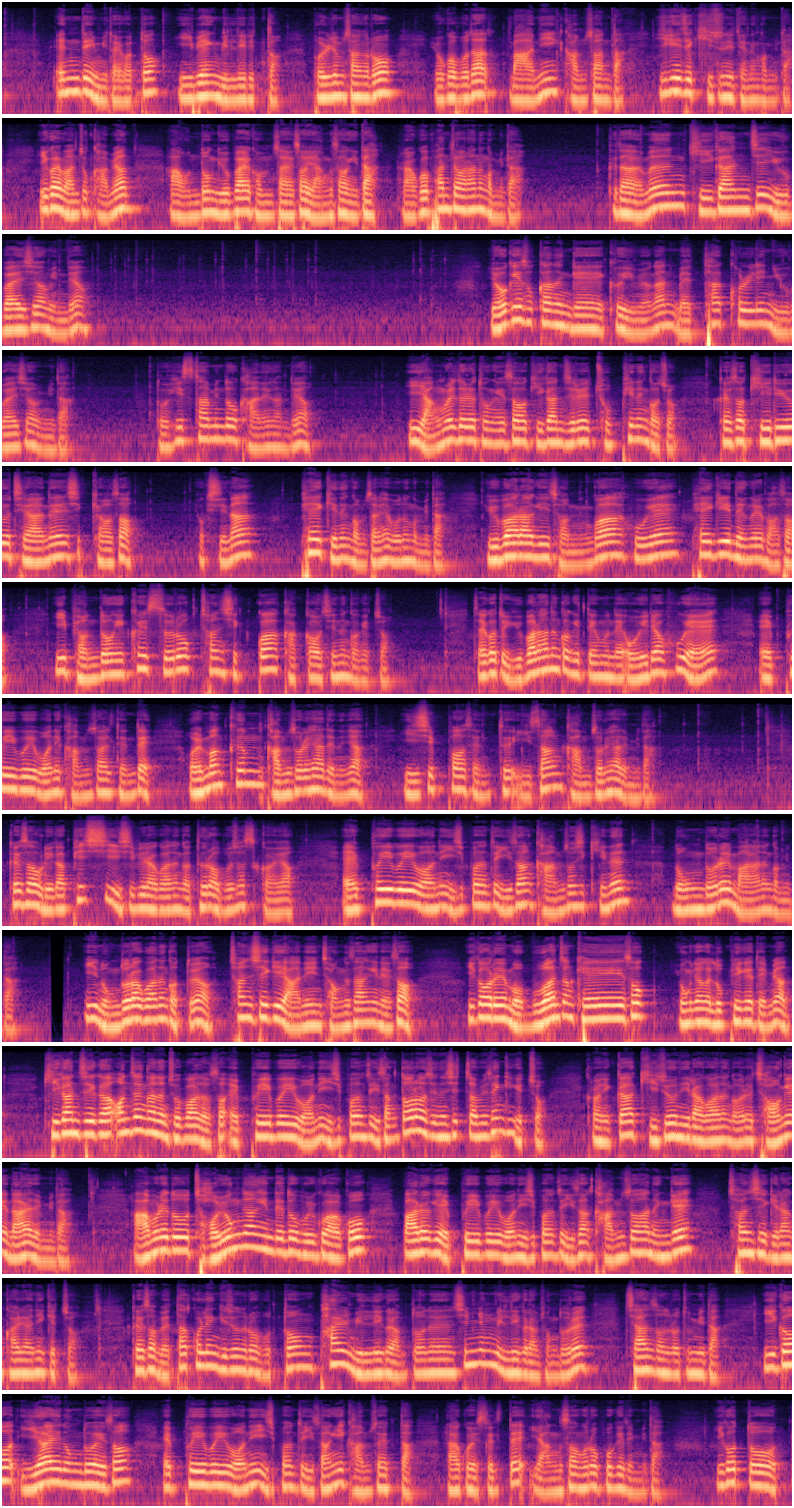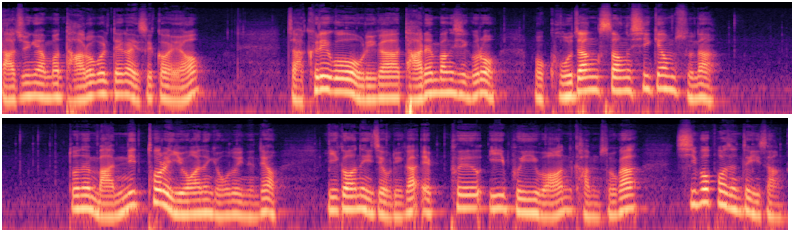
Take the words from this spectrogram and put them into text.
엔드입니다. 이것도 200ml 볼륨상으로 요거보다 많이 감소한다. 이게 이제 기준이 되는 겁니다. 이걸 만족하면 아 운동 유발 검사에서 양성이다 라고 판정을 하는 겁니다. 그 다음은 기관지 유발 시험인데요. 여기에 속하는 게 그 유명한 메타콜린 유발 시험입니다. 또 히스타민도 가능한데요. 이 약물들을 통해서 기관지를 좁히는 거죠. 그래서 기류 제한을 시켜서 역시나 폐 기능 검사를 해보는 겁니다. 유발하기 전과 후에 폐 기능을 봐서 이 변동이 클수록 천식과 가까워지는 거겠죠. 자, 이것도 유발하는 거기 때문에 오히려 후에 FEV1이 감소할 텐데 얼만큼 감소를 해야 되느냐? 20% 이상 감소를 해야 됩니다. 그래서 우리가 PC20이라고 하는 거 들어보셨을 거예요. FEV1이 20% 이상 감소시키는 농도를 말하는 겁니다. 이 농도라고 하는 것도요, 천식이 아닌 정상인에서 이거를 뭐 무한정 계속 용량을 높이게 되면 기간지가 언젠가는 좁아져서 FEV1이 20% 이상 떨어지는 시점이 생기겠죠. 그러니까 기준이라고 하는 거를 정해 놔야 됩니다. 아무래도 저용량인데도 불구하고 빠르게 FEV1이 20% 이상 감소하는 게 천식이랑 관련이 있겠죠. 그래서 메타콜린 기준으로 보통 8mg 또는 16mg 정도를 제한선으로 둡니다. 이것 이하의 농도에서 FEV1이 20% 이상이 감소했다 라고 했을 때 양성으로 보게 됩니다. 이것도 나중에 한번 다뤄볼 때가 있을 거예요. 자, 그리고 우리가 다른 방식으로 뭐 고장성 식염수나 또는 만리토를 이용하는 경우도 있는데요. 이거는 이제 우리가 FEV1 감소가 15% 이상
